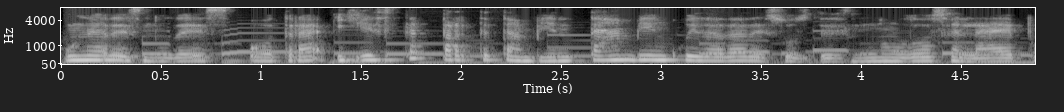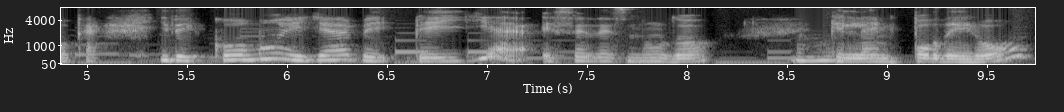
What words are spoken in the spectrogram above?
una desnudez otra y esta parte también tan bien cuidada de sus desnudos en la época y de cómo ella veía ese desnudo que la empoderó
